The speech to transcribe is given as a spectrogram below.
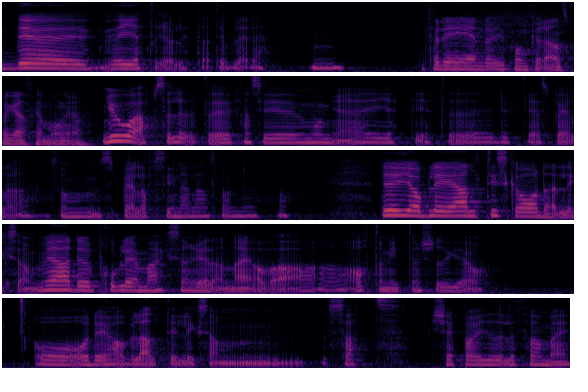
det var jätteroligt att jag blev det. Mm. För det är ändå i konkurrens med ganska många. Jo, absolut. Det fanns ju många jätte, jätteduktiga spelare som spelar för sina landslag nu. Ja. Det, jag blev alltid skadad liksom. Jag hade problem med axeln redan när jag var 18, 19, 20 år. Och, och det har väl alltid liksom satt käppar i hjulet för mig.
